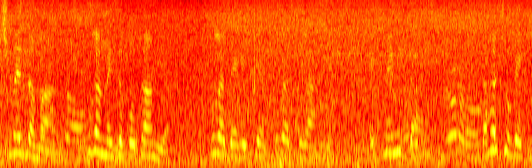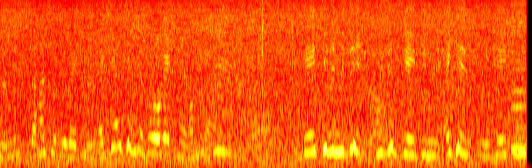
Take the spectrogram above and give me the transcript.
İçme zamanı. Bura Mezopotamya. Bura bereket, burası rahmet. Ekmemiz lazım. Daha çok ekmemiz, daha çok üretmemiz. Ekerken de doğru ekmemiz lazım. Zeytinimizi, bizim zeytinini, Ege zeytini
